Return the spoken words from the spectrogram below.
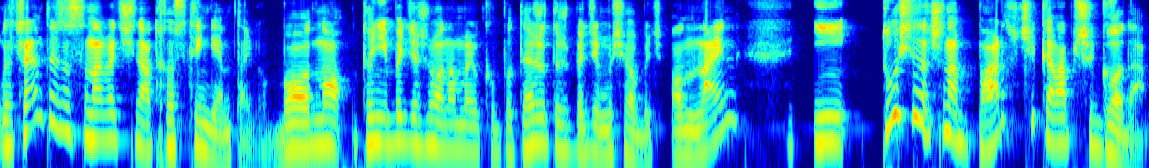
zacząłem też zastanawiać się nad hostingiem tego, bo no, to nie będzie żyło na moim komputerze, to już będzie musiało być online i tu się zaczyna bardzo ciekawa przygoda.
